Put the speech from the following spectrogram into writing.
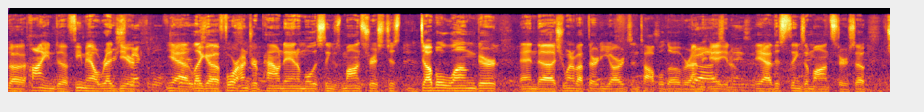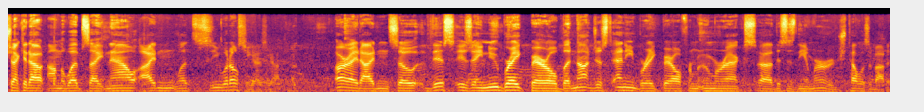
a hind, a female red deer. Respectable. Yeah, Very like a 400 pound animal. This thing was monstrous, just double lunged her, and uh, she went about 30 yards and toppled over. Wow, I mean, that's you know, amazing. yeah, this thing's a monster. So check it out on the website now. Iden, let's see what else you guys got. All right, Iden. So this is a new break barrel, but not just any break barrel from Umarex. Uh, this is the Emerge. Tell us about it.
